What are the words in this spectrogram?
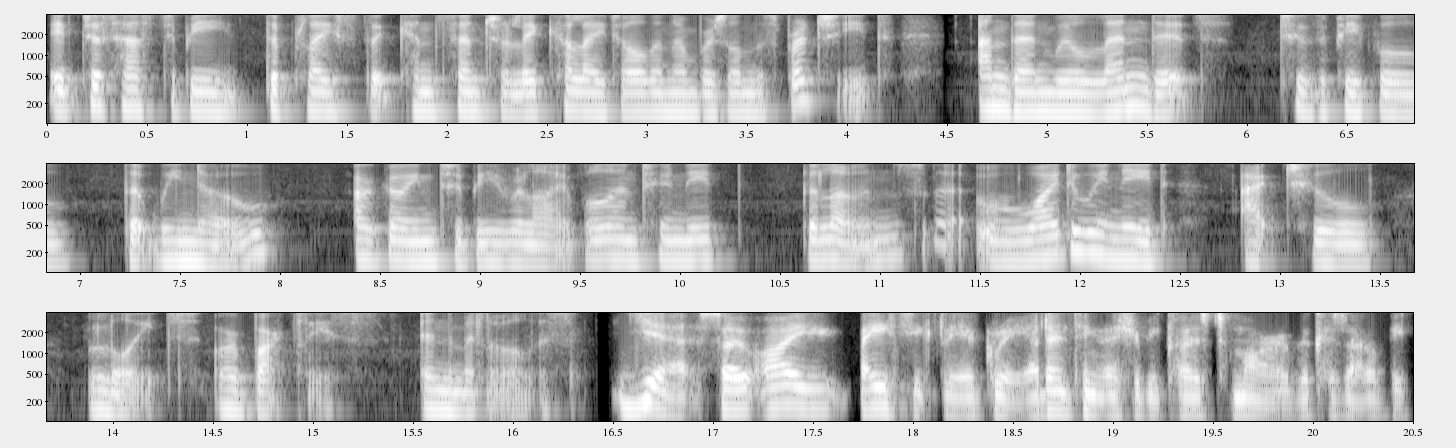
It just has to be the place that can centrally collate all the numbers on the spreadsheet. And then we'll lend it to the people that we know are going to be reliable and who need the loans. Uh, why do we need actual Lloyds or Barclays in the middle of all this? Yeah, so I basically agree. I don't think they should be closed tomorrow because that would be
